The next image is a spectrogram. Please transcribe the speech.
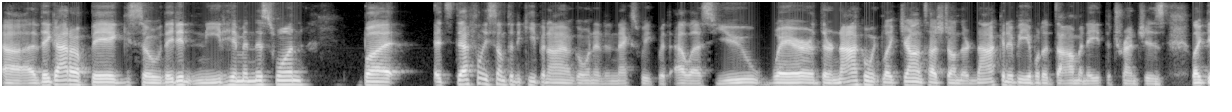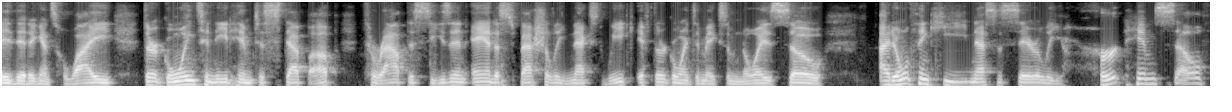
Uh, they got up big, so they didn't need him in this one. But it's definitely something to keep an eye on going into next week with LSU, where they're not going, like John touched on, they're not going to be able to dominate the trenches like they did against Hawaii. They're going to need him to step up throughout the season and especially next week if they're going to make some noise. So, I don't think he necessarily hurt himself,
